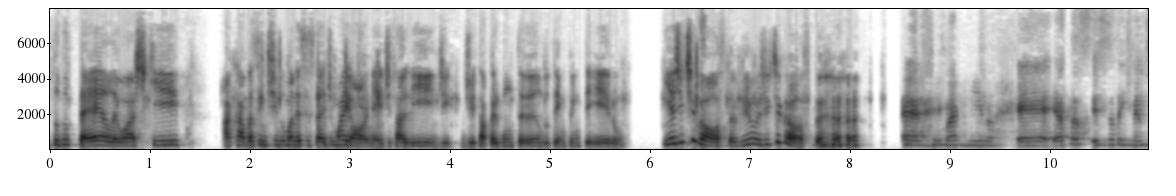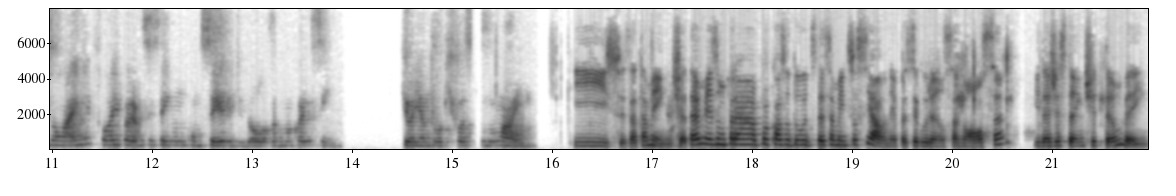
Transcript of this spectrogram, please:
tudo tela, eu acho que acaba sentindo uma necessidade maior, né? De estar tá ali, de estar tá perguntando o tempo inteiro. E a gente gosta, viu? A gente gosta. É, imagino. É, essas, esses atendimentos online foi para vocês terem um conselho de doulas, alguma coisa assim, que orientou que fosse tudo online. Isso, exatamente. Até mesmo pra, por causa do distanciamento social, né? Para segurança nossa e da gestante também.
